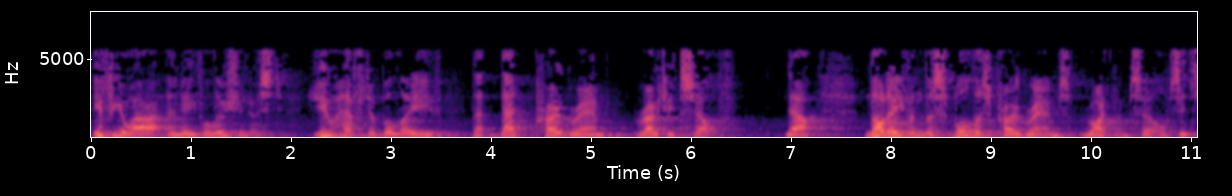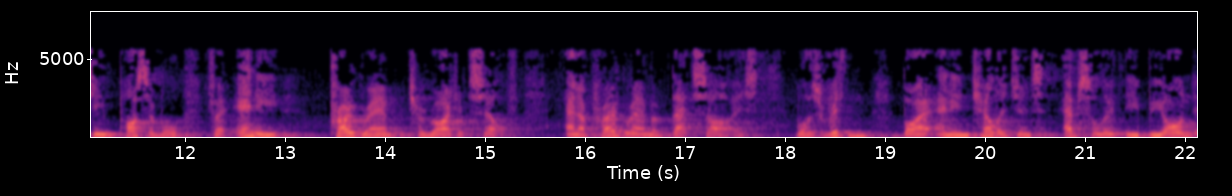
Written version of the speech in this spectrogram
if you are an evolutionist, you have to believe that that program wrote itself. Now, not even the smallest programs write themselves. It's impossible for any program to write itself. And a program of that size was written by an intelligence absolutely beyond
